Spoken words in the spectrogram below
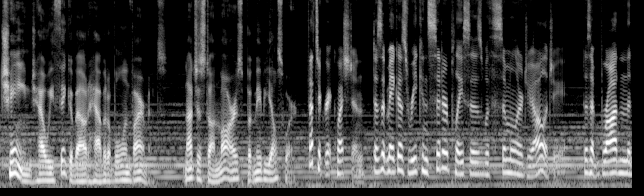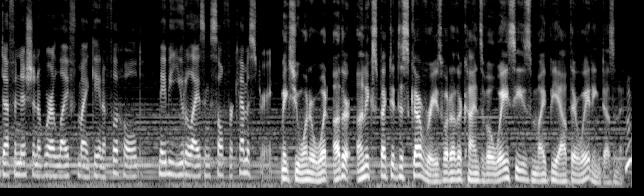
change how we think about habitable environments? Not just on Mars, but maybe elsewhere. That's a great question. Does it make us reconsider places with similar geology? Does it broaden the definition of where life might gain a foothold, maybe utilizing sulfur chemistry? Makes you wonder what other unexpected discoveries, what other kinds of oases might be out there waiting, doesn't it? Hmm.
